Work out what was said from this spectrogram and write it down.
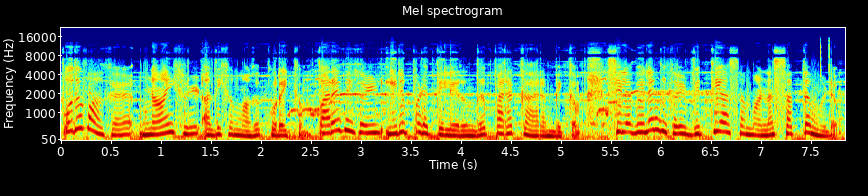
பொதுவாக நாய்கள் அதிகமாக குறைக்கும். பறவைகள் இருப்பிடத்திலிருந்து பறக்க ஆரம்பிக்கும். சில விலங்குகள் வித்தியாசமான சத்தமிடும்.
